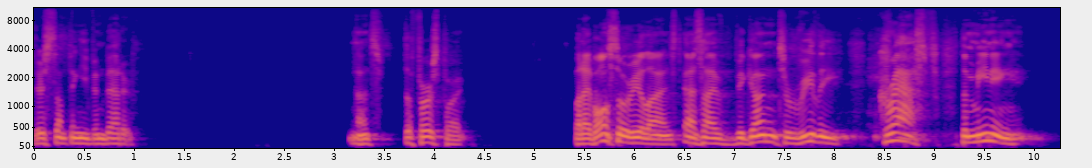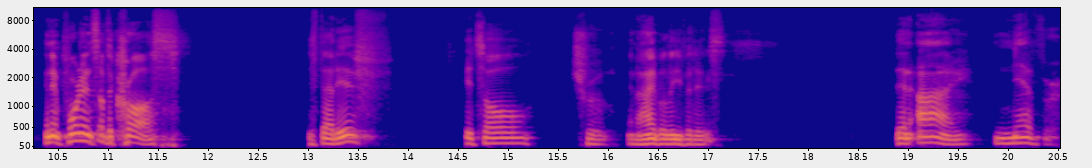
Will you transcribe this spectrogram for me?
there's something even better. That's the first part. But I've also realized as I've begun to really grasp the meaning and importance of the cross, is that if it's all true, and I believe it is, then I never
